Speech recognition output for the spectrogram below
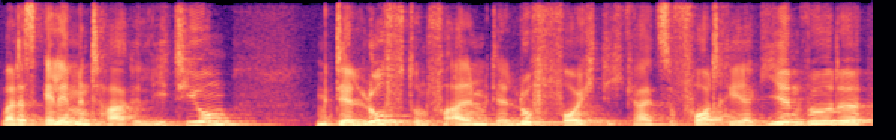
weil das elementare Lithium mit der Luft und vor allem mit der Luftfeuchtigkeit sofort reagieren würde.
